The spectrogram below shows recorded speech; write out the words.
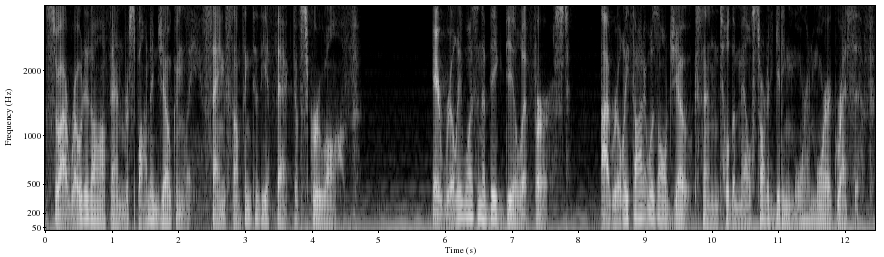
So I wrote it off and responded jokingly, saying something to the effect of screw off. It really wasn't a big deal at first. I really thought it was all jokes until the mail started getting more and more aggressive.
